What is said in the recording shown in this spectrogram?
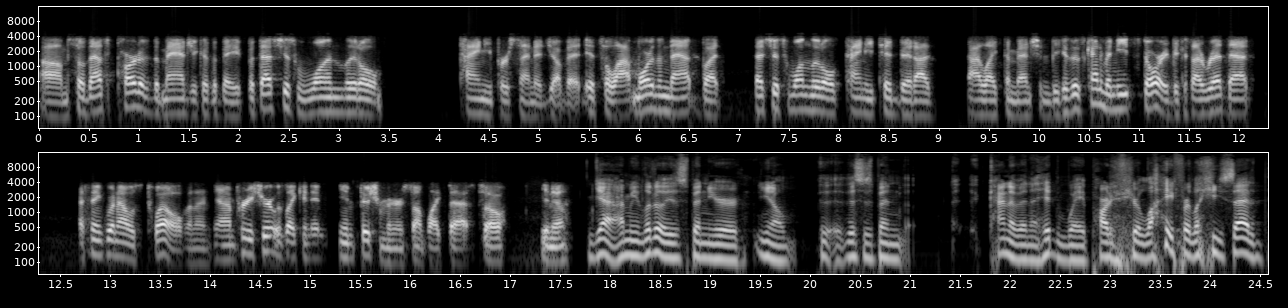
Um, so that's part of the magic of the bait, but that's just one little tiny percentage of it. It's a lot more than that, but that's just one little tiny tidbit I I like to mention because it's kind of a neat story because I read that I think when I was 12 and I, am pretty sure it was like an in, In-Fisherman or something like that. So you know? Yeah, I mean, literally, has been your, you know, this has been kind of in a hidden way part of your life or like you said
